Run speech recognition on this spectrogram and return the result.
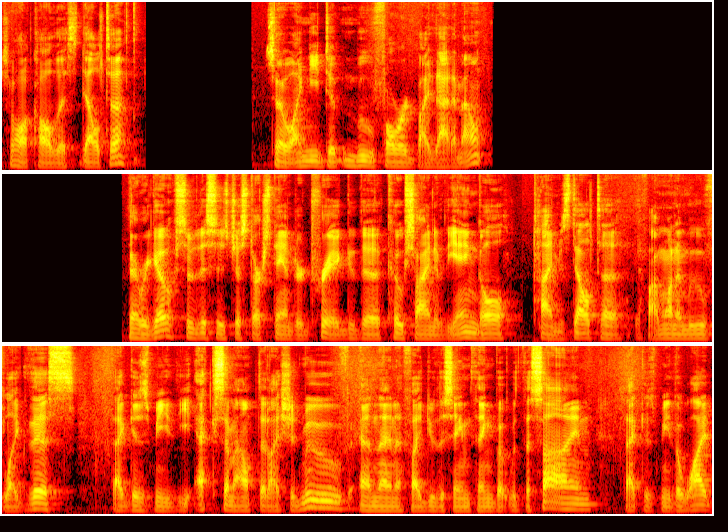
So I'll call this delta. So I need to move forward by that amount. There we go. So this is just our standard trig, the cosine of the angle times delta. If I want to move like this, that gives me the X amount that I should move. And then if I do the same thing, but with the sine, that gives me the Y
